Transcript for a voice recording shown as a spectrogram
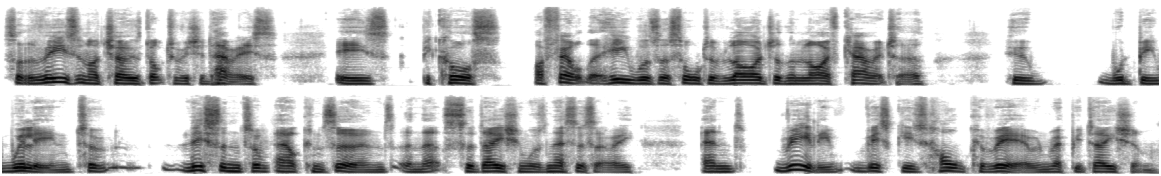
So the reason I chose Dr. Richard Harris is because I felt that he was a sort of larger than life character who would be willing to listen to our concerns and that sedation was necessary and really risk his whole career and reputation.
